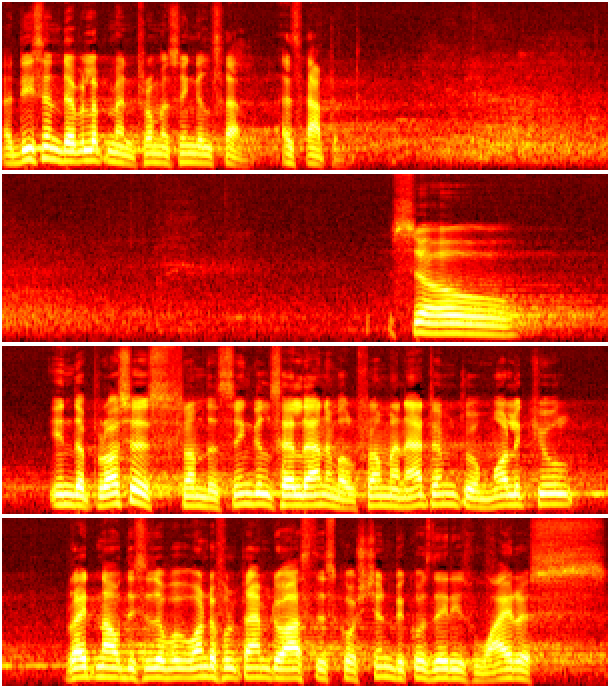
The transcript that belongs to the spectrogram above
A decent development from a single cell has happened. So, in the process from the single-celled animal, from an atom to a molecule, right now this is a wonderful time to ask this question because there is virus.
